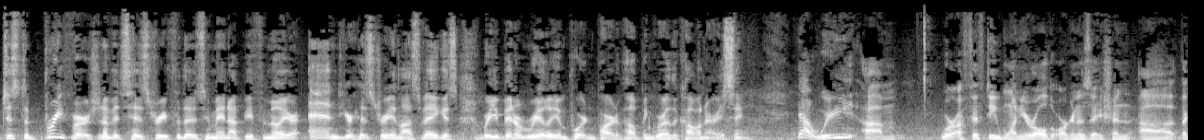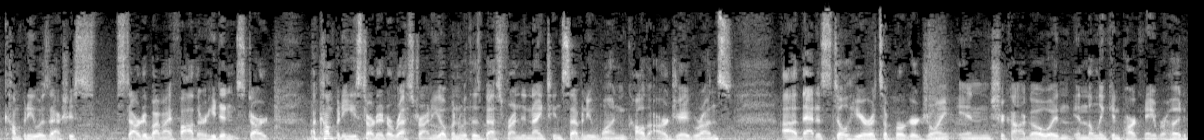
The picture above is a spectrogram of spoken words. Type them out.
just a brief version of its history for those who may not be familiar, and your history in Las Vegas, where you've been a really important part of helping grow the culinary scene. Yeah, we um, we're a 51 year old organization. Uh, the company was actually started by my father. He didn't start a company; he started a restaurant. He opened with his best friend in 1971 called RJ Grunts. Uh, that is still here. It's a burger joint in Chicago, in, in the Lincoln Park neighborhood.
